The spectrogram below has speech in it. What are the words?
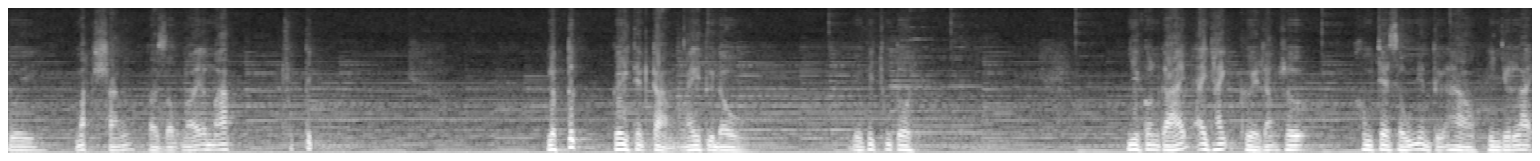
đôi mắt sáng và giọng nói ấm áp, xúc tích. Lập tức gây thiện cảm ngay từ đầu đối với chúng tôi. Nhìn con gái, anh Hạnh cười rạng rỡ, không che giấu niềm tự hào khi nhớ lại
